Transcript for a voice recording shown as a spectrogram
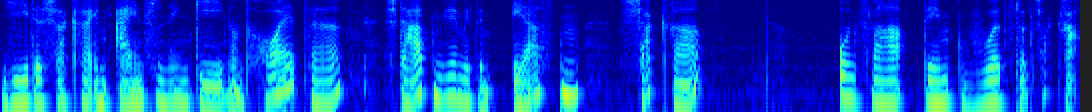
jedes Chakra im Einzelnen gehen. Und heute starten wir mit dem ersten Chakra und zwar dem Wurzelchakra.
